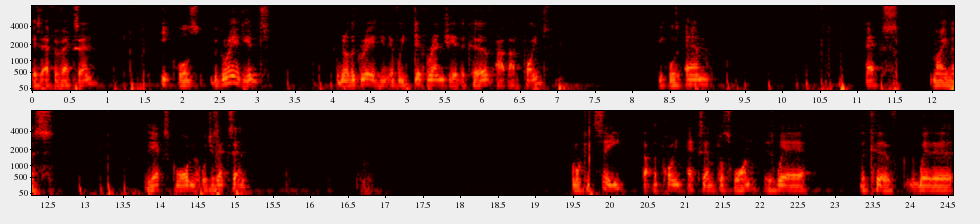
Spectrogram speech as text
is f of xn, equals the gradient. We know the gradient, if we differentiate the curve at that point, equals m x minus the x coordinate, which is xn. And we can see that the point xn plus 1 is where the curve, where the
